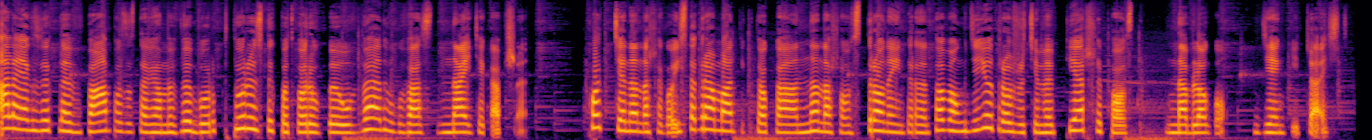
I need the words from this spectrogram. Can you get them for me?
ale jak zwykle Wam pozostawiamy wybór, który z tych potworów był według Was najciekawszy. Chodźcie na naszego Instagrama, TikToka, na naszą stronę internetową, gdzie jutro wrzucimy pierwszy post na blogu. Dzięki, cześć!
